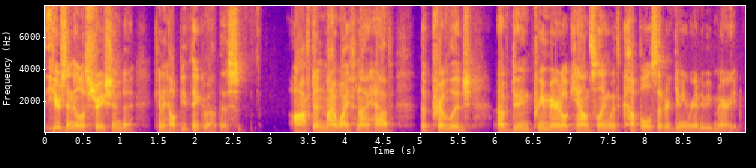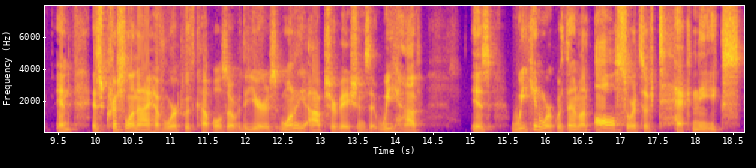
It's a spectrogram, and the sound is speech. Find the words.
Here's an illustration to kind of help you think about this. Often, my wife and I have the privilege of doing premarital counseling with couples that are getting ready to be married. And as Crystal and I have worked with couples over the years, one of the observations that we have is we can work with them on all sorts of techniques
